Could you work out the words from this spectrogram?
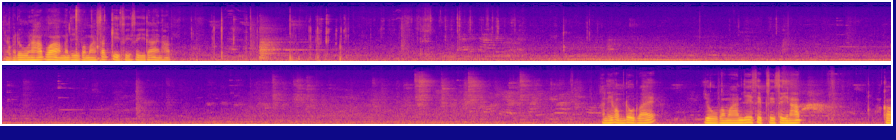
เดี๋ยวมาดูนะครับว่ามันจะอยู่ประมาณสักกี่ซีซีได้นะครับ อันนี้ผมดูดไว้อยู่ประมาณ 20ซีซีนะครับ ก็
